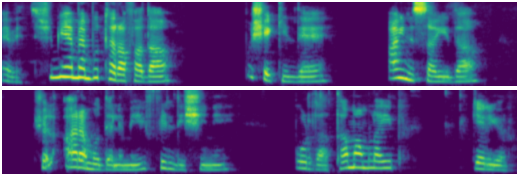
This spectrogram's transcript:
Evet. Şimdi hemen bu tarafa da bu şekilde aynı sayıda şöyle ara modelimi fil dişini burada tamamlayıp geliyorum.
